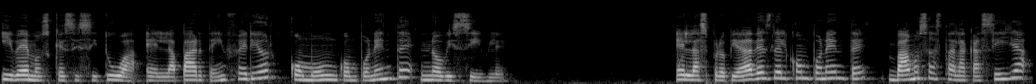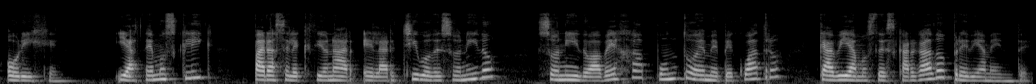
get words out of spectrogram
y vemos que se sitúa en la parte inferior como un componente no visible. En las propiedades del componente vamos hasta la casilla Origen y hacemos clic para seleccionar el archivo de sonido sonidoabeja.mp4 que habíamos descargado previamente.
